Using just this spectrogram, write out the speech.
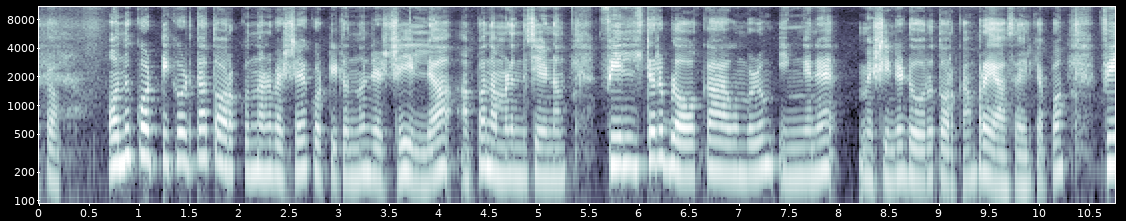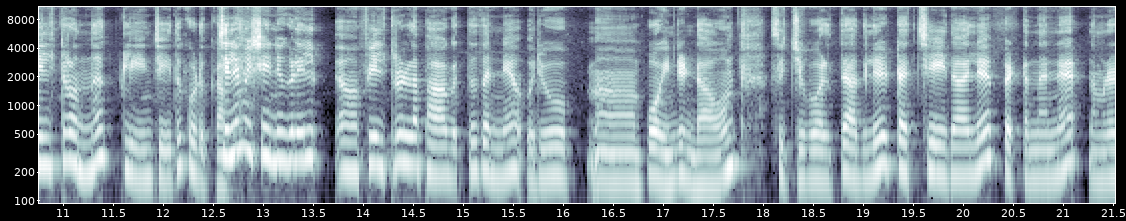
കേട്ടോ ഒന്ന് കൊട്ടിക്കൊടുത്താൽ തുറക്കുന്നതാണ് പക്ഷേ കൊട്ടിയിട്ടൊന്നും രക്ഷയില്ല. അപ്പോൾ നമ്മൾ എന്ത് ചെയ്യണം? ഫിൽറ്റർ ബ്ലോക്ക് ആകുമ്പോഴും ഇങ്ങനെ മെഷീന്റെ ഡോറ് തുറക്കാൻ പ്രയാസമായിരിക്കും. അപ്പോൾ ഫിൽറ്റർ ഒന്ന് ക്ലീൻ ചെയ്ത് കൊടുക്കാം. ചില മെഷീനുകളിൽ ഫിൽറ്റർ ഉള്ള ഭാഗത്ത് തന്നെ ഒരു പോയിന്റ് ഉണ്ടാവും. സ്വിച്ച് പോലത്തെ അതിൽ ടച്ച് ചെയ്താൽ പെട്ടെന്ന് തന്നെ നമ്മുടെ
